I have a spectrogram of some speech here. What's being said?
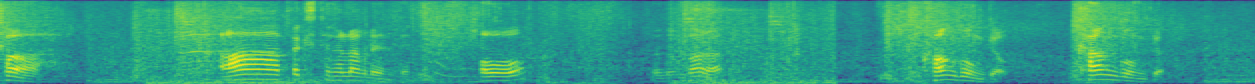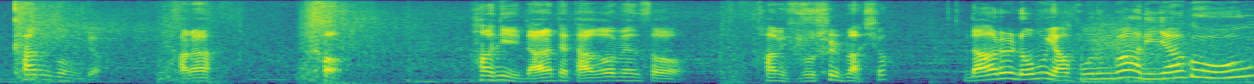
자. 아, 백스텝 하려고 그랬는데. 어? 너는 봐라. 강공격. 강공격. 강공격. 가라. 커. 아니, 나한테 다가오면서 감히 물을 마셔? 나를 너무 얕보는 거 아니냐고?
